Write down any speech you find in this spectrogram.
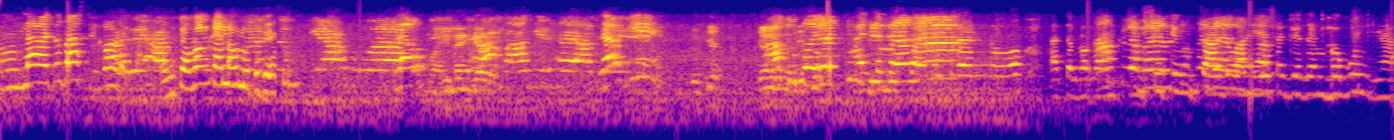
लावायचं आणि त्या मग काय लावलं होतं आता बघा शूटिंग चालू आहे सगळेजण बघून घ्या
